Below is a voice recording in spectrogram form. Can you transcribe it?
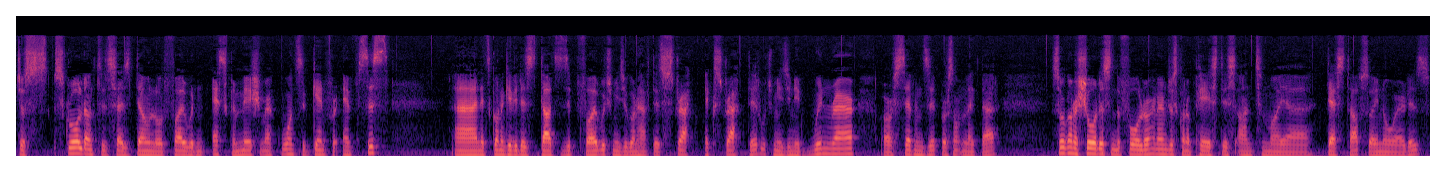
just scroll down to it says download file with an exclamation mark once again for emphasis and it's going to give you this .zip file which means you're going to have to extract, extract it which means you need WinRAR or 7-zip or something like that. So we're going to show this in the folder and I'm just going to paste this onto my uh, desktop so I know where it is.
